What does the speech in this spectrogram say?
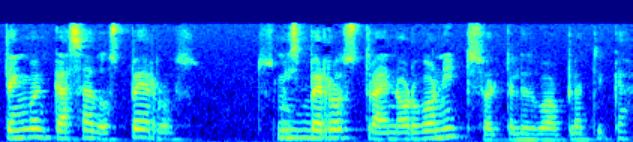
Tengo en casa dos perros. Entonces, mis uh -huh. perros traen orgonitos, ahorita les voy a platicar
